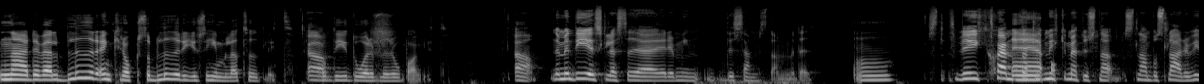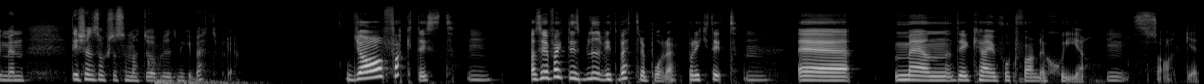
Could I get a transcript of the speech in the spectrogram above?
när det väl blir en krock så blir det ju så himla tydligt. Ja. Och det är då det blir obehagligt. Ja. nej men det skulle jag säga är det, min, det sämsta med dig. Mm. Vi har skämtat Eh, mycket med att du är snabb, snabb och slarvig men det känns också som att du har blivit mycket bättre på det. Ja faktiskt. Mm. Alltså jag har faktiskt blivit bättre på det, på riktigt. Mm. Eh, men det kan ju fortfarande ske Mm. saker.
